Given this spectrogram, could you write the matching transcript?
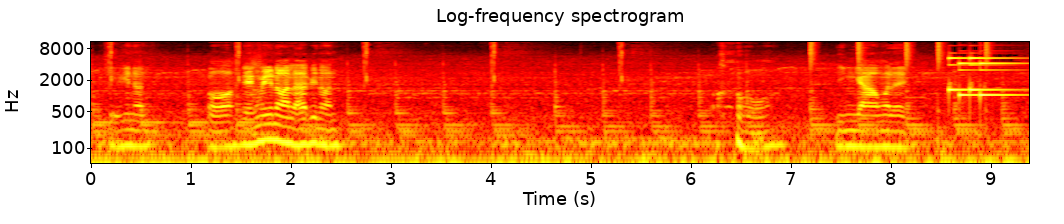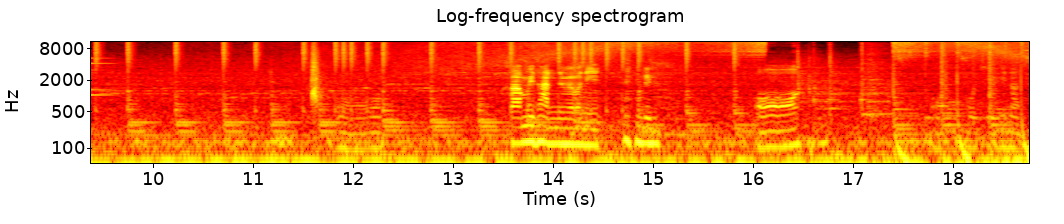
โอเคพี่นนท์อ๋อยังไม่ได้นอนแล้วพี่นนท์ ยิงยาวมาเลยโอ้โหตามไม่ทันใช่ไหมวันนี้อ๋ออ๋อโอเคพี่นนท์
